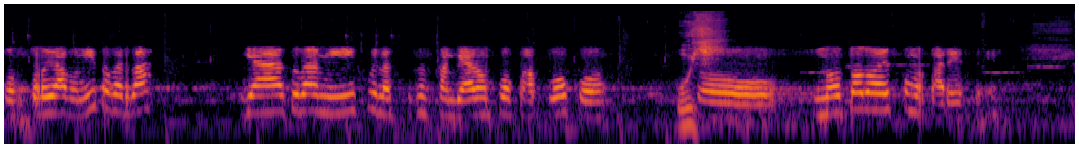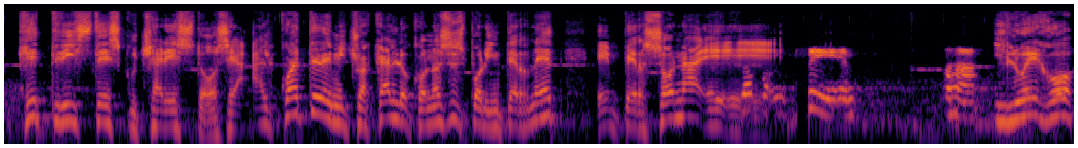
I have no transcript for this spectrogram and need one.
pues todo iba bonito, ¿verdad? Ya tuve a mi hijo y las cosas cambiaron poco a poco. Uy. So, no todo es como parece. Qué triste escuchar esto. O sea, al cuate de Michoacán lo conoces por internet, en persona, eh, No, eh, sí, en- ajá. y luego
